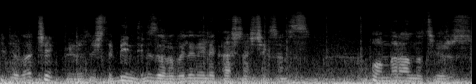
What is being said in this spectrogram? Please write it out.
videolar çekmiyoruz. İşte bindiğiniz arabayla neyle karşılaşacaksanız onları anlatıyoruz.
